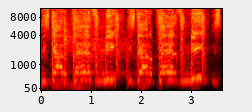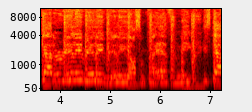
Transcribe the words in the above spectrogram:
He's got a plan for me. He's got a plan for me. He's got a really, really, really awesome plan for me. He's got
